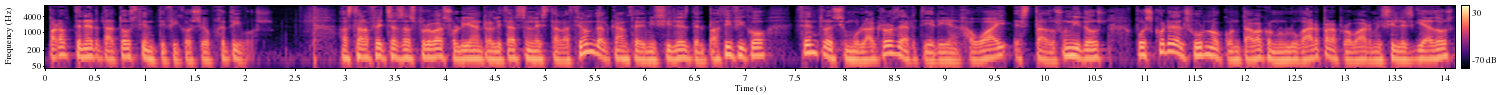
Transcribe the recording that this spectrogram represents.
para obtener datos científicos y objetivos. Hasta la fecha esas pruebas solían realizarse en la instalación de alcance de misiles del Pacífico, centro de simulacros de artillería en Hawái, Estados Unidos, pues Corea del Sur no contaba con un lugar para probar misiles guiados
